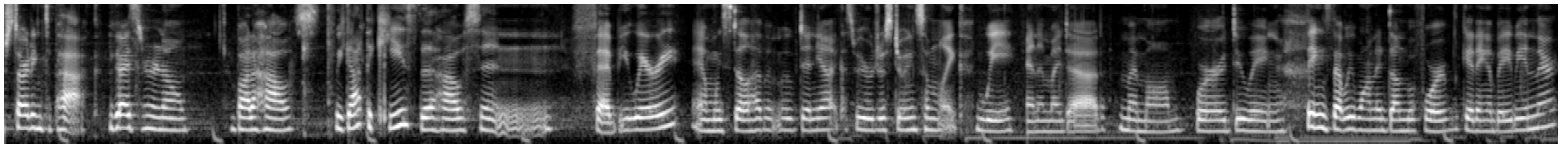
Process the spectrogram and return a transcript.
we're starting to pack. You guys don't know, I bought a house. We got the keys to the house in February and we still haven't moved in yet because we were just doing some like we and then my dad and my mom were doing things that we wanted done before getting a baby in there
